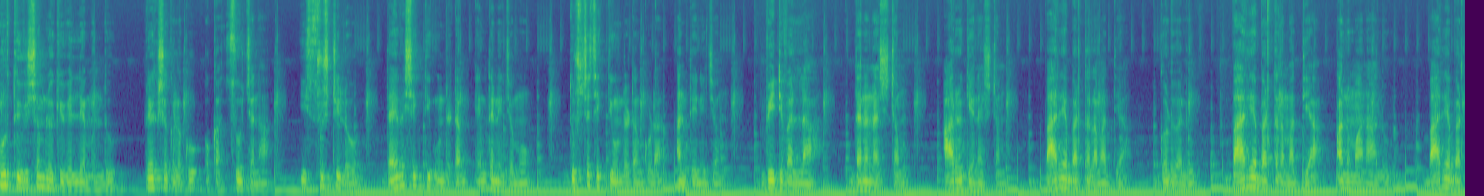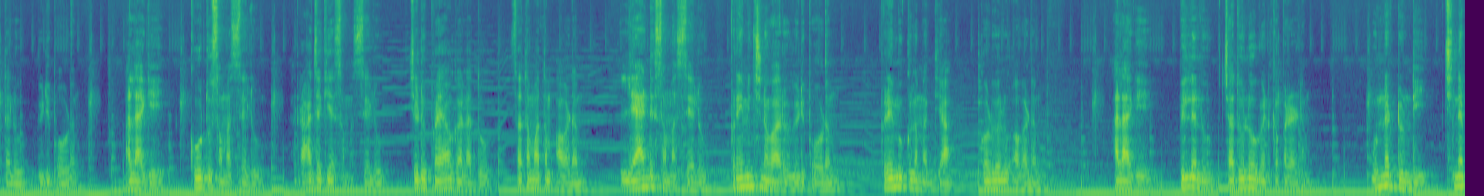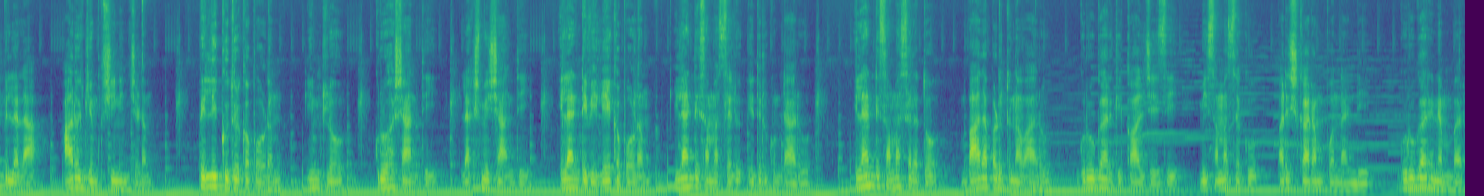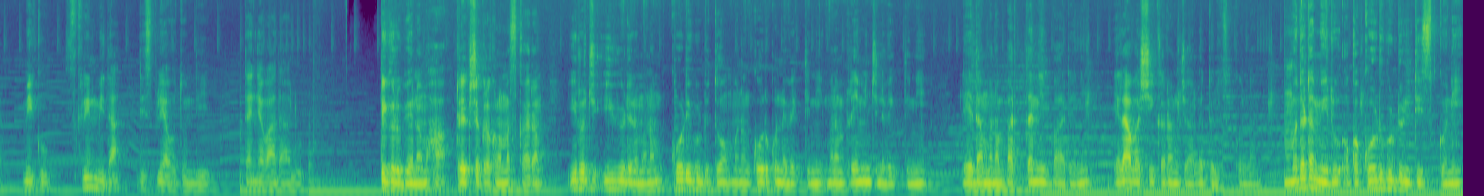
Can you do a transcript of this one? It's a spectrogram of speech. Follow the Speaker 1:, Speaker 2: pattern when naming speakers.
Speaker 1: పూర్తి విషయంలోకి వెళ్ళే ముందు ప్రేక్షకులకు ఒక సూచన. ఈ సృష్టిలో దైవశక్తి ఉండటం ఎంత నిజమో దుష్టశక్తి ఉండటం కూడా అంతే నిజం. వీటి వల్ల ధన నష్టం ఆరోగ్య నష్టం భార్యాభర్తల మధ్య గొడవలు భార్యాభర్తల మధ్య అనుమానాలు భార్యాభర్తలు విడిపోవడం. అలాగే కోర్టు సమస్యలు రాజకీయ సమస్యలు చెడు ప్రయోగాలతో సతమతం అవడం ల్యాండ్ సమస్యలు ప్రేమించిన వారు విడిపోవడం ప్రేమికుల మధ్య గొడవలు అవ్వడం అలాగే పిల్లలు చదువులో వెనుకపడడం ఉన్నట్టుండి చిన్నపిల్లల ఆరోగ్యం క్షీణించడం పెళ్ళి కుదురకపోవడం ఇంట్లో గృహశాంతి లక్ష్మీశాంతి ఇలాంటివి లేకపోవడం ఇలాంటి సమస్యలు ఎదుర్కొంటారు. ఇలాంటి సమస్యలతో బాధపడుతున్న వారు గురువుగారికి కాల్ చేసి మీ సమస్యకు పరిష్కారం పొందండి. గురుగారి నెంబర్ మీకు స్క్రీన్ మీద డిస్ప్లే అవుతుంది. ధన్యవాదాలు.
Speaker 2: శ్రీ గురుభ్యో నమ. ప్రేక్షకులకు నమస్కారం. ఈరోజు ఈ వీడియోలో మనం కోడిగుడ్డుతో మనం కోరుకున్న వ్యక్తిని మనం ప్రేమించిన వ్యక్తిని లేదా మన భర్తని భార్యని ఎలా వశీకరం చేయాలో తెలుసుకుందాం. మొదట మీరు ఒక కోడిగుడ్డుని తీసుకొని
